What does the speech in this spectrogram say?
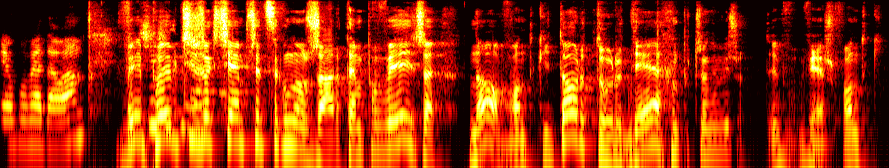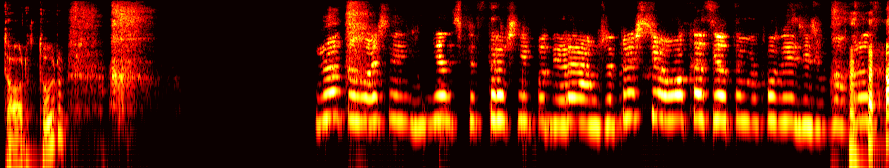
ja opowiadałam. Wy, powiem ci, że chciałem przed sekundą żartem powiedzieć, że no, wątki tortur, nie? Po czym wiesz, wiesz, wątki tortur? No to właśnie ja się strasznie podjarałam, że wreszcie mam okazję o tym opowiedzieć, bo po prostu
